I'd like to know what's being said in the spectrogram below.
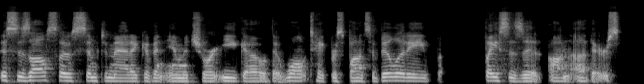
This is also symptomatic of an immature ego that won't take responsibility, but places it on others.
